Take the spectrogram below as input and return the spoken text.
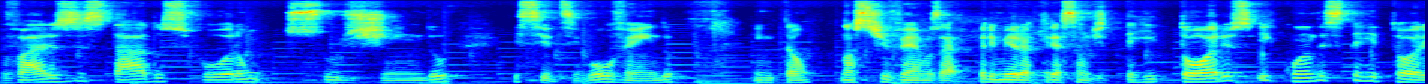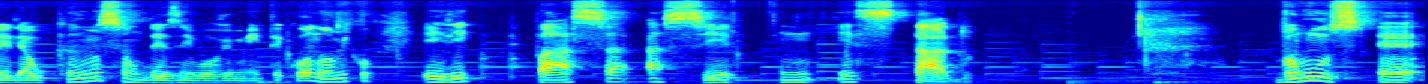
vários estados foram surgindo e se desenvolvendo. Então, nós tivemos a, primeiro a criação de territórios e quando esse território ele alcança um desenvolvimento econômico, ele passa a ser um estado. Vamos é,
